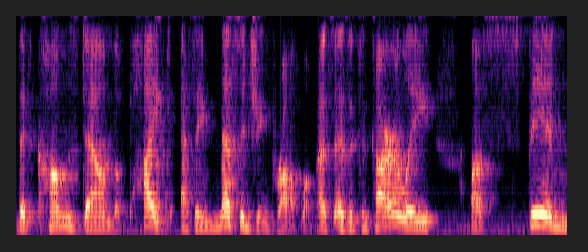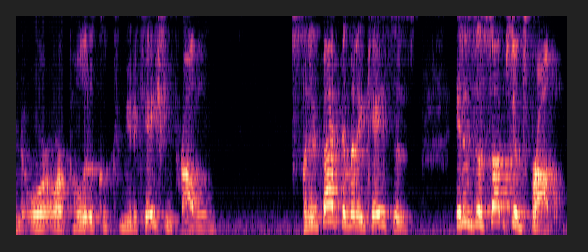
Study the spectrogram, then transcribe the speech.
that comes down the pike as a messaging problem, as, as it's entirely a spin or, or political communication problem. And in fact, in many cases, it is a substance problem.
